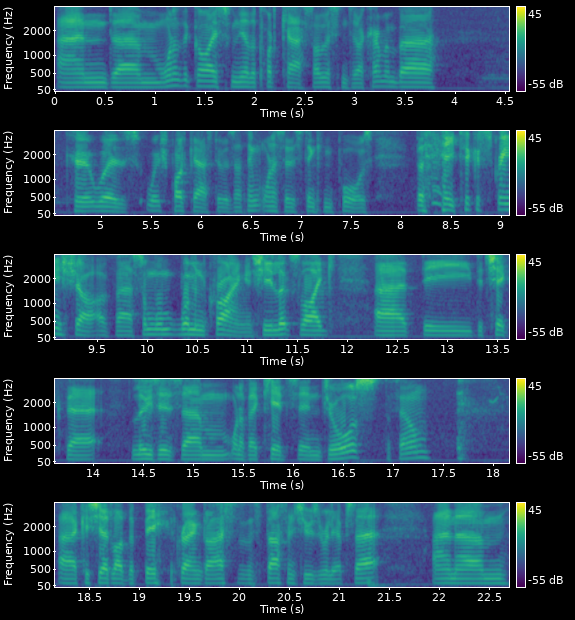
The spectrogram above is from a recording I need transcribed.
and um, one of the guys from the other podcast I listened to I can't remember who it was, which podcast it was. I think I want to say the Stinking Paws, but they took a screenshot of uh, some wom- woman crying, and she looks like uh, the the chick that loses um, one of her kids in Jaws, the film, because she had like the big ground glasses and stuff, and she was really upset, and. Um,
